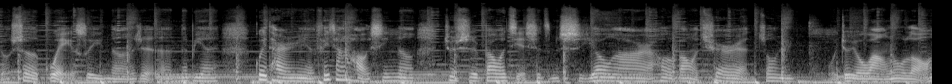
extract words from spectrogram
有设柜，所以呢人那边柜台人员也非常好心呢，就是帮我解释怎么使用啊，然后帮我确认，终于我就有网络喽。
